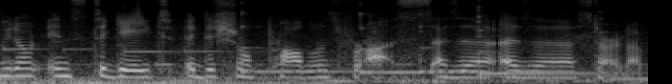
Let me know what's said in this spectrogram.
we don't instigate additional problems for us as a, as a startup.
